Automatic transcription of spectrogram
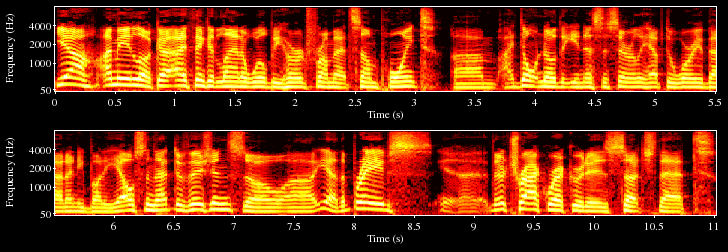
Yeah, I mean, look, I think Atlanta will be heard from at some point. Um, I don't know that you necessarily have to worry about anybody else in that division. So, uh, yeah, the Braves, uh, their track record is such that,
